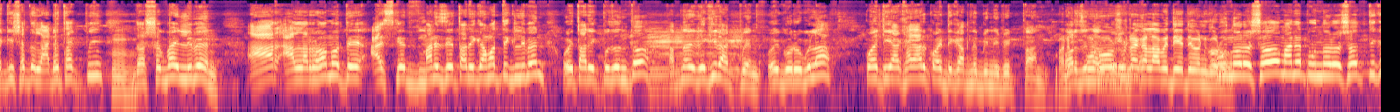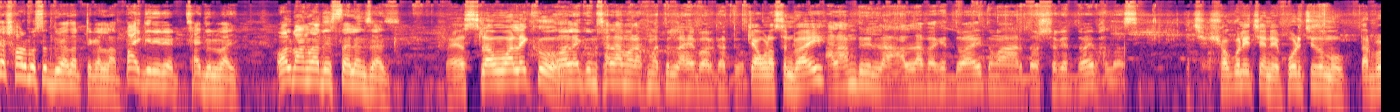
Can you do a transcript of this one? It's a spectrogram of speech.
একই সাথে লাডে থাকবি। দর্শক ভাই নেবেন আর আল্লাহর রহমতে আজকে মানে যে তারিখ আমার থেকে নেবেন ওই তারিখ পর্যন্ত আপনারা রেখে রাখবেন ওই গরুগুলা। কয় টাকা খায় আর কয় টাকা আপনি বেনিফিট পান। মানে পনেরোশো টাকা লাভে দিয়ে দেবেন গরু। পনেরোশো মানে পনেরোশো থেকে সর্বোচ্চ দুই হাজার টাকা লাভ। পাইকারি রেট সাইদুল ভাই। অল বাংলাদেশ চ্যালেঞ্জ আজ। ভাই আসসালামু আলাইকুম। ওয়ালাইকুম সালাম রহমতুল্লাহ বরকাতু কেমন আছেন ভাই? আলহামদুলিল্লাহ আল্লাহ পাকের দোয়াই তোমার দর্শকের দোয়াই ভালো আছে। আচ্ছা সকলেই চেনে পরিচিত মুখ। তারপর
